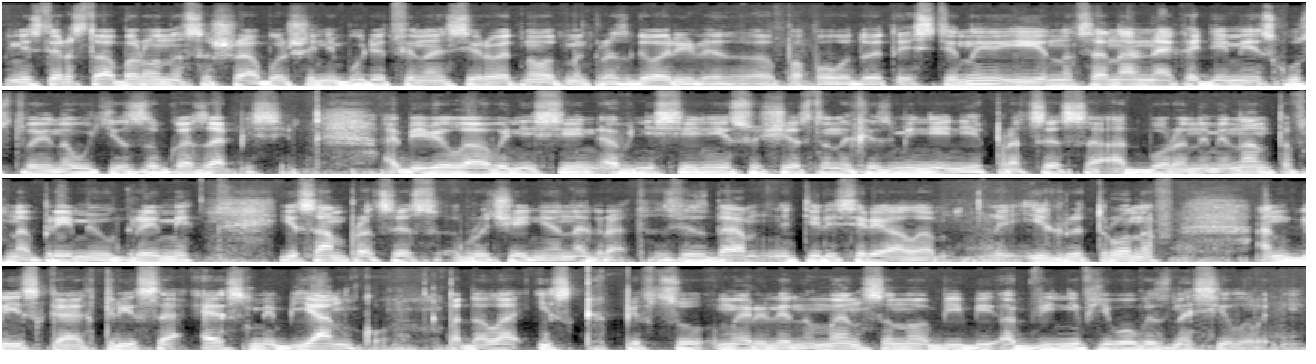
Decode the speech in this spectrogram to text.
Министерство обороны США больше не будет финансировать, ну вот мы как раз говорили э, по поводу этой стены, и Национальная академия искусства и науки звукозаписи объявила о внесении, о внесении существенных изменений процесса отбора номинантов на премию Грэмми и сам процесс вручения наград. Звезда телесериала «Игры тронов», английская актриса Эсми Бьянко подала иск к певцу Мэрилину Мэнсону, обвинив его в изнасиловании.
